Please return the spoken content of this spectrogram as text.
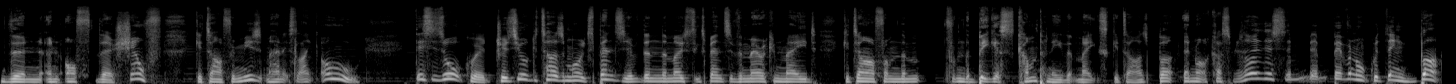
than an off the shelf guitar from Music Man, it's like, oh, this is awkward because your guitars are more expensive than the most expensive American made guitar from the from the biggest company that makes guitars, but they're not a customer. So it's a bit of an awkward thing, but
